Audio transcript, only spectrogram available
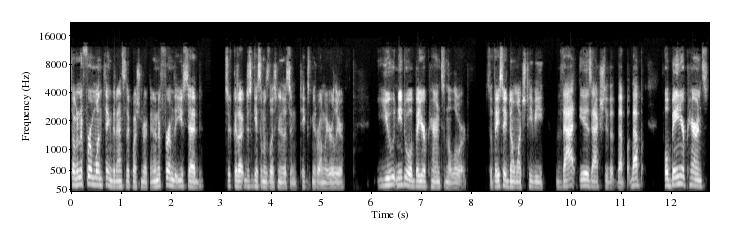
So I'm going to affirm one thing that answer the question directly. I'm going to affirm that you said, because just in case someone's listening to this and takes me the wrong way earlier, you need to obey your parents in the Lord. So if they say don't watch TV, that is actually that that that obeying your parents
